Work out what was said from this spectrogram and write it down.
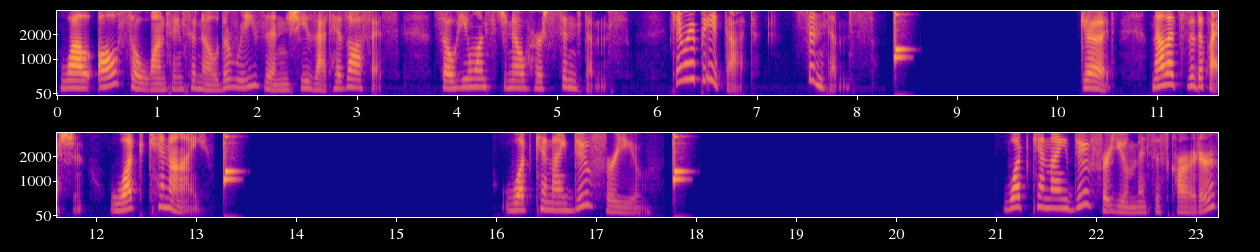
while also wanting to know the reason she's at his office. So he wants to know her symptoms. Can you repeat that? Symptoms. Good. Now let's do the question What can I? What can I do for you? What can I do for you, Mrs. Carter?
